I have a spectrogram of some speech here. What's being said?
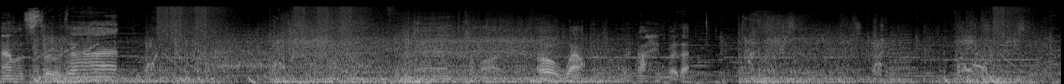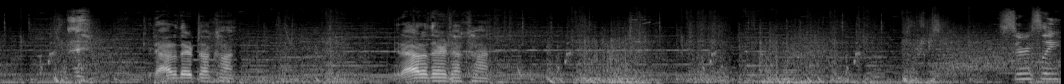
And let's throw that. And come on. Oh, wow. I got hit by that. Get out of there, Duck Hunt. Get out of there, Duck Hunt. Seriously?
